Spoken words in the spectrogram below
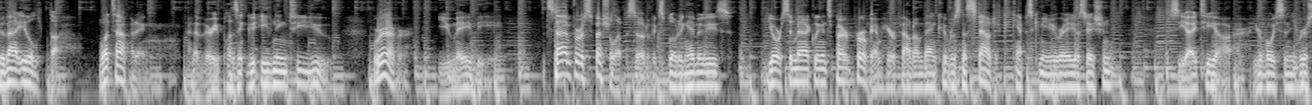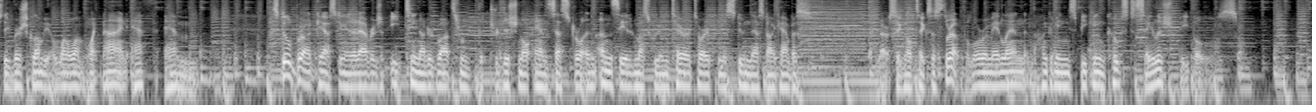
Hyvää ilta. What's happening? And a very pleasant good evening to you, wherever you may be. It's time for a special episode of Exploding Head Movies, your cinematically inspired program here found on Vancouver's nostalgic campus community radio station, CITR, your voice in the University of British Columbia, 101.9 FM. Still broadcasting at an average of 1800 watts from the traditional, ancestral, and unceded Musqueam territory from the student nest on campus. And our signal takes us throughout the lower mainland and the Hunkamin speaking Coast Salish peoples.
